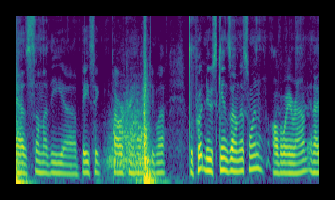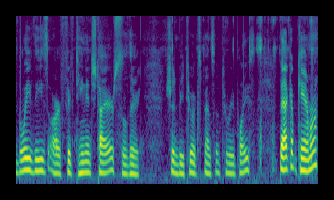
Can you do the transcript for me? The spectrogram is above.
has some of the uh, basic powertrain warranty left. We put new skins on this one all the way around, and I believe these are 15 inch tires, so they shouldn't be too expensive to replace. Backup camera.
